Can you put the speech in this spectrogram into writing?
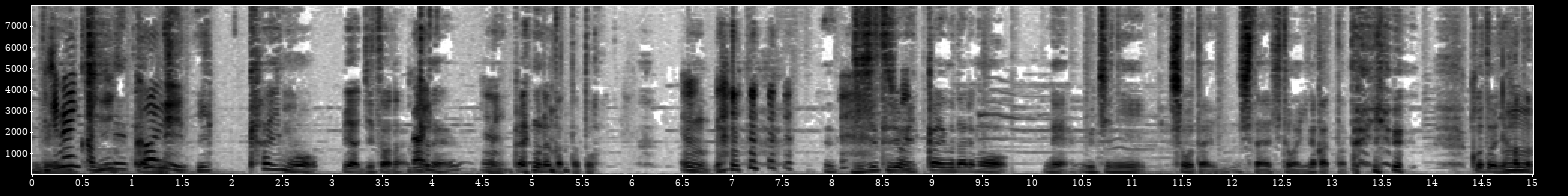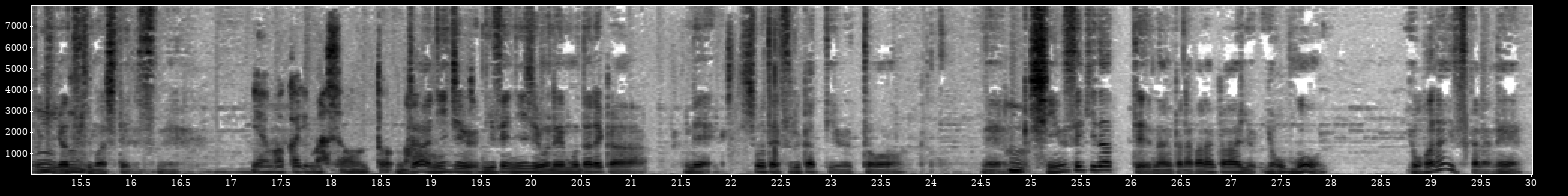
で一年間に一年間に一回も、いや、実はな、去年、うん一回もなかったと。うん。事実上一回も誰もね、うちに招待した人はいなかったということにはたと気がつきましてですね。いや、わかります、本当じゃあ20 2024年も誰かね、招待するかっていうと、ね、うん親戚だってなんかなかなかよ、よもう呼ばないですからね。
